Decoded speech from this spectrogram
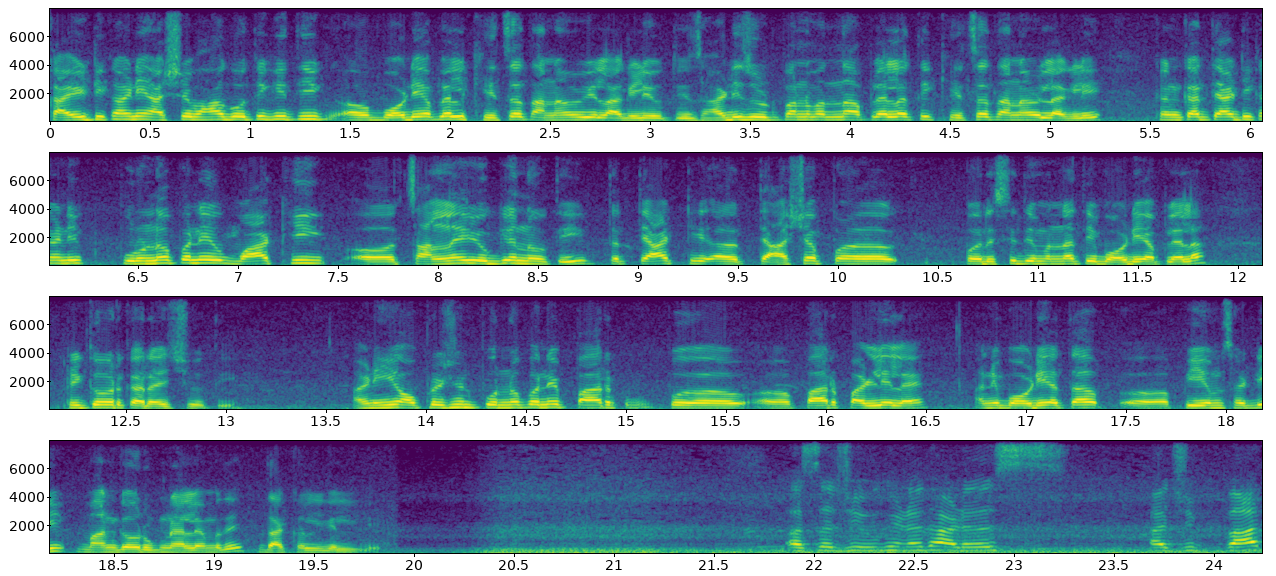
काही ठिकाणी असे भाग होते की ती बॉडी आपल्याला खेचत आणावी लागली होती. झाडी झुडपांमधनं आपल्याला ती खेचत आणावी लागली. कारण का त्या ठिकाणी पूर्णपणे वाट ही चालण्यायोग्य नव्हती. तर त्या ठि त्या अशा प परिस्थितीमधनं ती बॉडी आपल्याला रिकवर करायची होती. आणि हे ऑपरेशन पूर्णपणे पार प पार पाडलेलं आहे. आणि बॉडी आता पी एमसाठी मानगाव रुग्णालयामध्ये दाखल केलेली आहे. असं जीव घेणं धाडस. अजिबात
